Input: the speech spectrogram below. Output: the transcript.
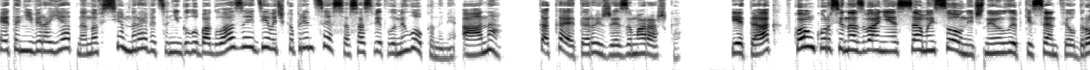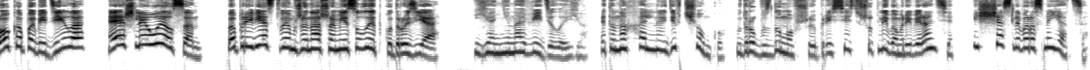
Это невероятно, но всем нравится не голубоглазая девочка-принцесса со светлыми локонами, а она — какая-то рыжая заморашка. Итак, в конкурсе названия самой солнечной улыбки Сентфилд-Рока победила Эшли Уилсон. Поприветствуем же нашу мисс Улыбку, друзья! Я ненавидела ее, эту нахальную девчонку, вдруг вздумавшую присесть в шутливом реверансе и счастливо рассмеяться.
